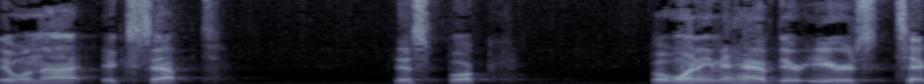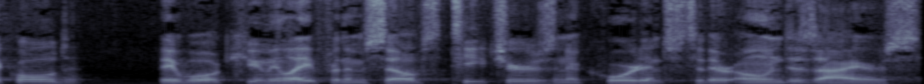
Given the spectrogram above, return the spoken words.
they will not accept this book. But wanting to have their ears tickled, they will accumulate for themselves teachers in accordance to their own desires.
